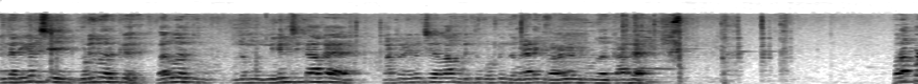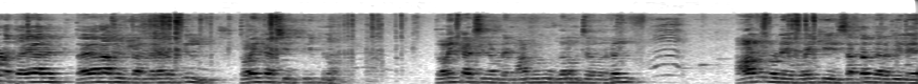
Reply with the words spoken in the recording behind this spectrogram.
இந்த நிகழ்ச்சி முடிவதற்கு வருவதற்கு நிகழ்ச்சிக்காக மற்ற நிகழ்ச்சியெல்லாம் முடித்துக்கொண்டு இந்த மேடைக்கு வர வேண்டும் என்பதற்காக புறப்பட தயார தயாராக இருந்த அந்த நேரத்தில் தொலைக்காட்சியை திருப்பினோம். தொலைக்காட்சி நம்முடைய மாண்புமிகு முதலமைச்சர் அவர்கள் ஆளுநருடைய உரைக்கு சட்டப்பேரவையிலே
